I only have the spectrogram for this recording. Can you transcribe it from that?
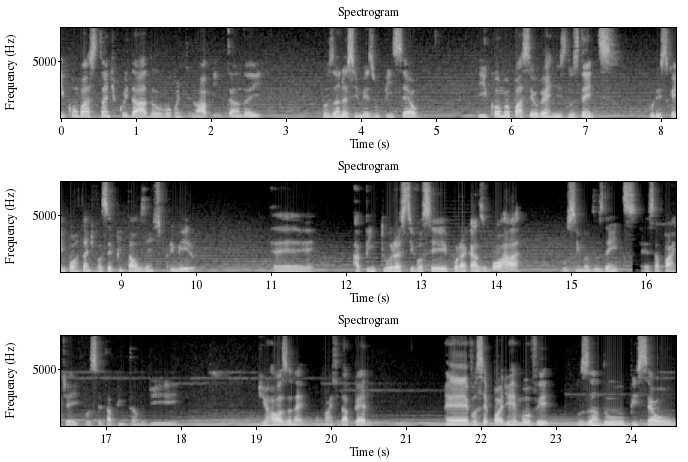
E com bastante cuidado eu vou continuar pintando aí, usando esse mesmo pincel. E como eu passei o verniz nos dentes, por isso que é importante você pintar os dentes primeiro. É, a pintura, se você por acaso borrar por cima dos dentes, essa parte aí que você está pintando de, de rosa, né, a parte da pele, é, você pode remover usando o pincel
